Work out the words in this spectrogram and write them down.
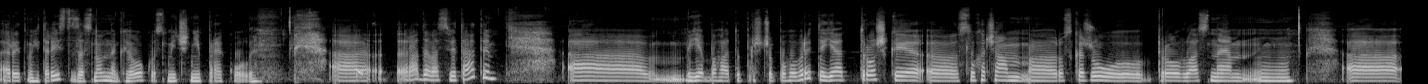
ритм-гітарист, засновник ГЕО Космічні приколи. Рада вас вітати. Є багато про що поговорити. Я трошки е, слухачам е, розкажу про власне, е,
